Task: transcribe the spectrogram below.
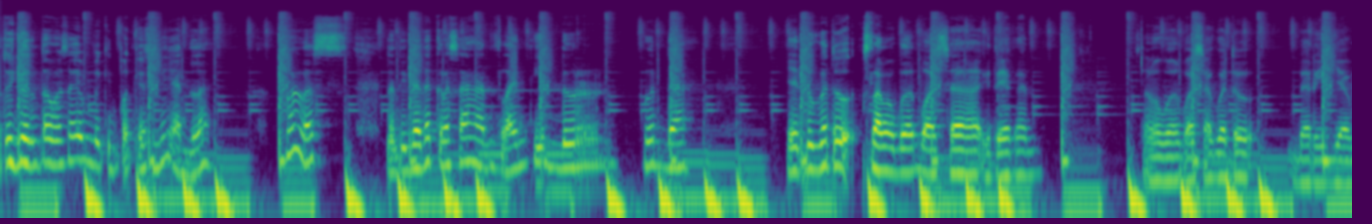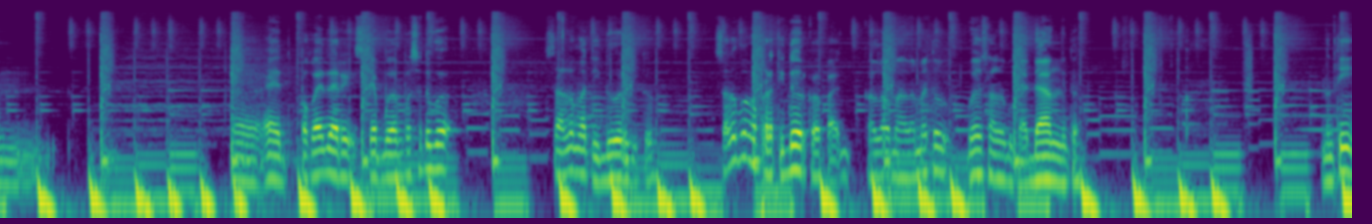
tujuan utama saya bikin podcast ini adalah Males Dan tidak ada keresahan selain tidur. Udah ya itu gue tuh selama bulan puasa gitu ya kan. Selama bulan puasa gue tuh dari jam eh, eh pokoknya dari setiap bulan puasa tuh gue selalu nggak tidur gitu. Selalu gue nggak pernah tidur kalau pagi kalau malamnya tuh gue selalu begadang gitu. Nanti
